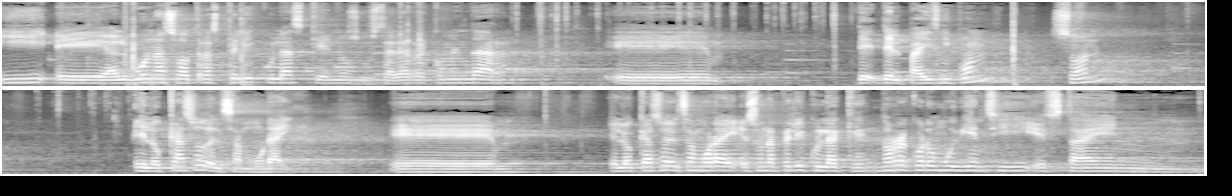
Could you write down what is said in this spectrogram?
Y eh, algunas otras películas que nos gustaría recomendar eh, de- del país nipón son El Ocaso del Samurái. Eh, El Ocaso del Samurái es una película que no recuerdo muy bien si está en,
